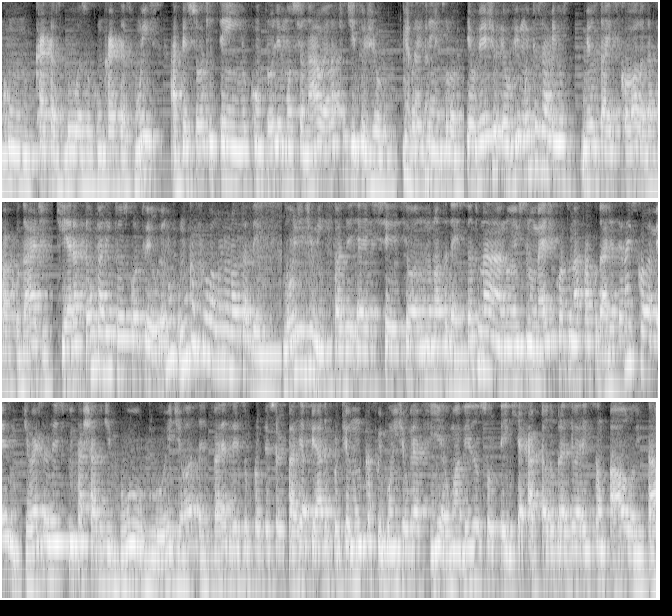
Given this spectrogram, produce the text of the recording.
com cartas boas ou com cartas ruins, a pessoa que tem o controle emocional, ela que dita o jogo. Por Exatamente. exemplo, eu vejo, eu vi muitos amigos meus da escola, da faculdade, que era tão talentoso quanto eu. Eu nu- nunca fui o aluno nota 10, longe de mim fazer é, ser, ser o aluno nota 10, tanto na, no ensino médio quanto na faculdade, até na escola mesmo. Diversas vezes fui taxado de burro, idiota, várias vezes o professor fazia piada porque eu nunca fui bom em geografia. Uma vez eu soltei que a capital do Brasil era em São Paulo e tal.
